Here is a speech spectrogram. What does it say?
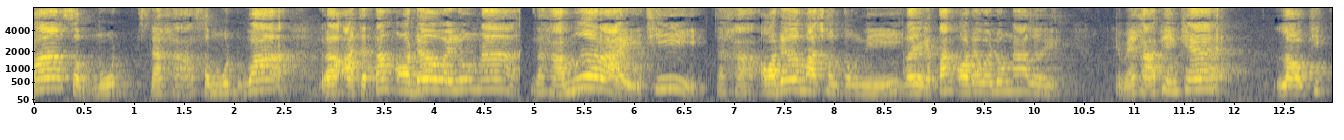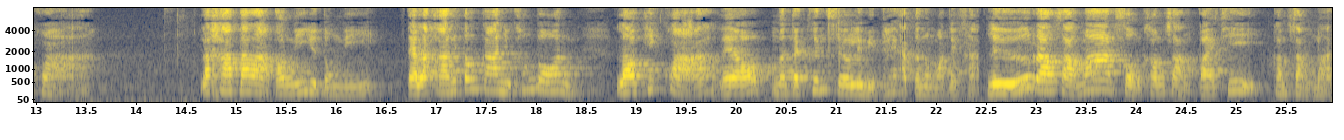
ว่าสมมุตินะคะ สมมุติว่าเราอาจจะตั้งออเดอร์ไว้ล่วงหน้านะคะ เมื่อไหร่ที่นะคะออเดอร์มาชนตรงนี้ เราอยากจะตั้งออเดอร์ไว้ล่วงหน้าเลย เห็นไหมคะ เพียงแค่เราคลิกขวา ราคาตลาดตอนนี้อยู่ตรงนี้ แต่ราคาที่ต้องการอยู่ข้างบน เราคลิกขวาแล้วมันจะขึ้นเซลล์ลิมิตให้อัตโนมัติเลยค่ะ หรือเราสามารถส่งคำสั่งไปที่คำสั่งใหม่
